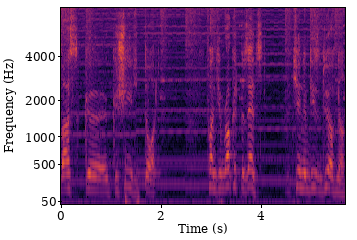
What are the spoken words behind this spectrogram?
Was ge geschieht dort? Von Team Rocket besetzt. Hier, nimm diesen Türöffner.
